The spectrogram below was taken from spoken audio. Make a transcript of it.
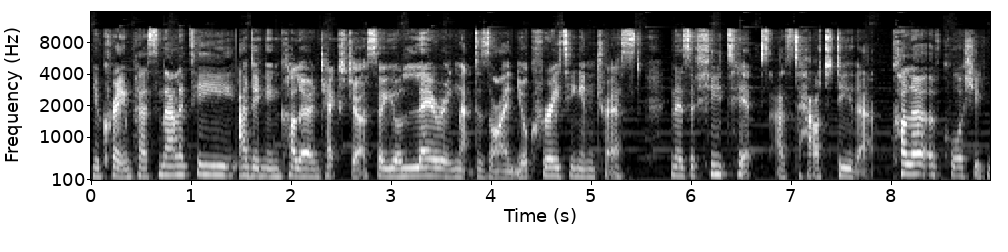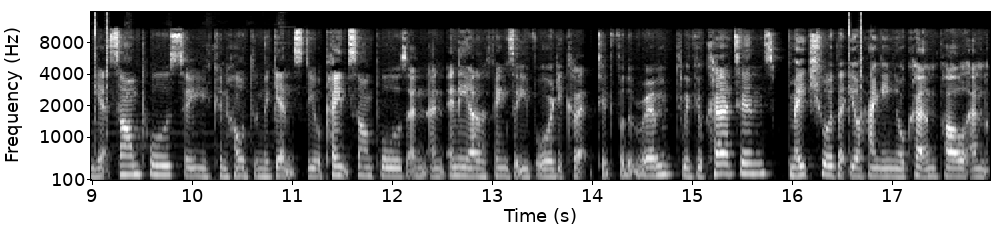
you're creating personality, adding in color and texture. So you're layering that design, you're creating interest. And there's a few tips as to how to do that. Color, of course, you can get samples so you can hold them against your paint samples and, and any other things that you've already collected for the room. With your curtains, make sure that you're hanging your curtain pole and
